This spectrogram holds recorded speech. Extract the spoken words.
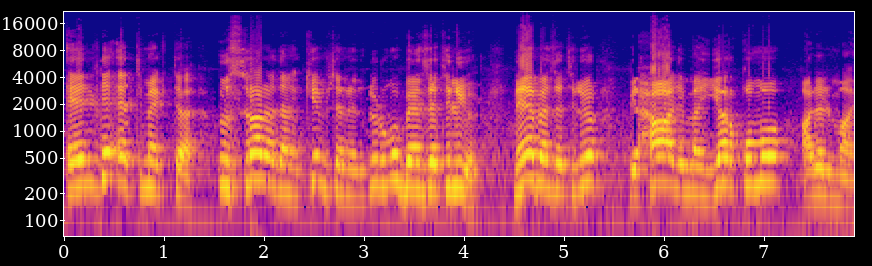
elde etmekte ısrar eden kimsenin durumu benzetiliyor. Neye benzetiliyor? Bir hali men yerkumu alel may.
